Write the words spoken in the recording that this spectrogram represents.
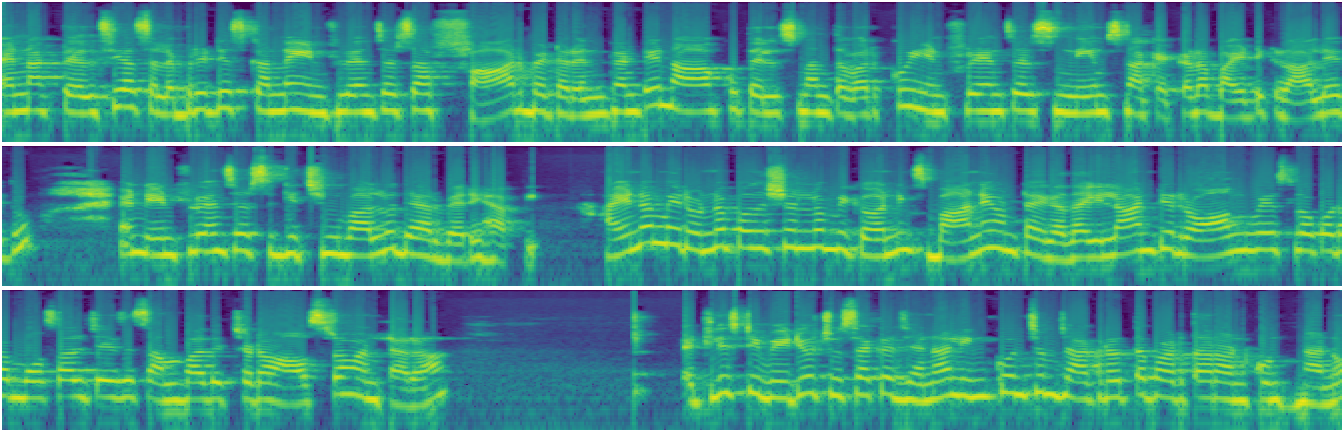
అండ్ నాకు తెలిసి ఆ సెలబ్రిటీస్ కన్నా ఇన్ఫ్లుయెన్సర్స్ ఆర్ ఫార్ బెటర్ ఎందుకంటే నాకు తెలిసినంత వరకు ఇన్ఫ్లుయెన్సర్స్ నేమ్స్ నాకు ఎక్కడ బయటికి రాలేదు. అండ్ ఇన్ఫ్లుయెన్సర్స్కి ఇచ్చిన వాళ్ళు దే ఆర్ వెరీ హ్యాపీ అయినా మీరు ఉన్న మీకు ఎర్నింగ్స్ బాగానే ఉంటాయి కదా. ఇలాంటి రాంగ్ వేస్లో కూడా మోసాలు చేసి సంపాదించడం అవసరం అంటారా? అట్లీస్ట్ ఈ వీడియో చూసాక జనాలు ఇంకొంచెం జాగ్రత్త పడతారు అనుకుంటున్నాను.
